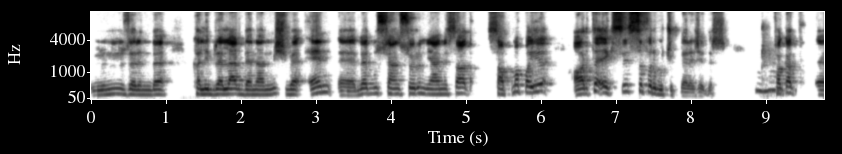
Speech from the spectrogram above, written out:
ürünün üzerinde kalibreler denenmiş ve en e, ve bu sensörün yani sağ, sapma payı artı eksi sıfır buçuk derecedir. Fakat e,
